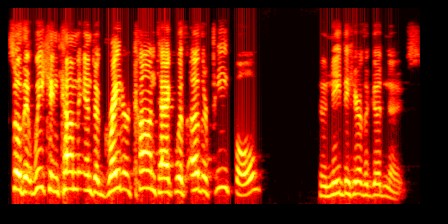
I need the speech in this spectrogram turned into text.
so that we can come into greater contact with other people who need to hear the good news.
